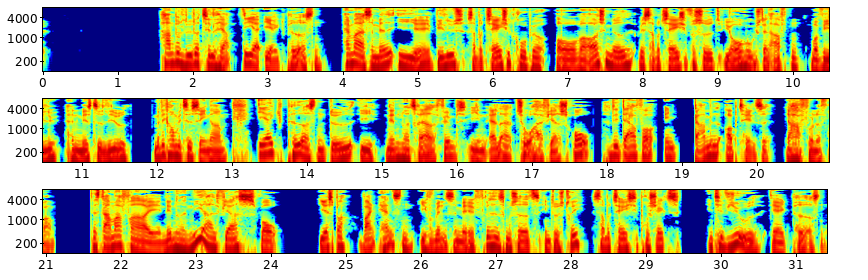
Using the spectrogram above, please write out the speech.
Ham du lytter til her, det er Erik Pedersen. Han var altså med i øh, Willys sabotagegruppe og var også med ved sabotageforsøget i Aarhus den aften, hvor Willy han mistede livet. Men det kommer vi til senere. Erik Pedersen døde i 1993 i en alder af 72 år, så det er derfor en gammel optagelse, jeg har fundet frem. Den stammer fra øh, 1979, hvor Jesper Vang Hansen i forbindelse med Frihedsmuseets Industri-sabotageprojekt interviewede Erik Pedersen.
